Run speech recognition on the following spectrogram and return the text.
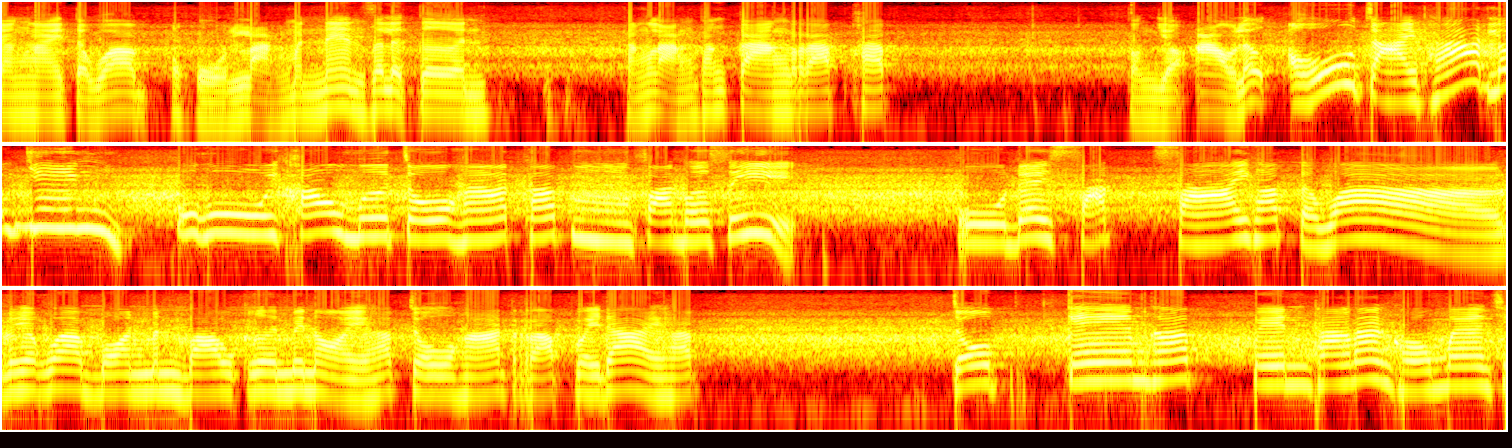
ยังไงแต่ว่า โอ้โห หลังมันแน่นซะเหลือเกิน ทั้งหลังทั้งกลางรับครับ ต้องยอเอาแล้ว โอ้จ่ายพลาดแล้วยิง โอ้โห เข้ามือโจฮาร์ดครับ ฟานเพอร์ซี่โอ้ได้ซัดซ้ายครับ แต่ว่าเรียกว่าบอลมันเบาเกินไปหน่อยครับ โจฮาร์ดรับไว้ได้ครับ จบเกมครับ เป็นทางด้านของแมนเช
